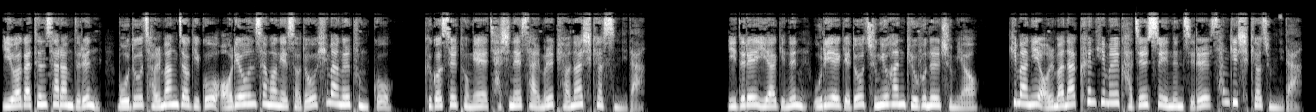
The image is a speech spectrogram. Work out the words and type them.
이와 같은 사람들은 모두 절망적이고 어려운 상황에서도 희망을 품고 그것을 통해 자신의 삶을 변화시켰습니다. 이들의 이야기는 우리에게도 중요한 교훈을 주며 희망이 얼마나 큰 힘을 가질 수 있는지를 상기시켜 줍니다.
